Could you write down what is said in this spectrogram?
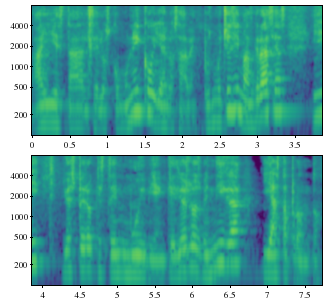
ahí está, se los comunico, ya lo saben. Pues muchísimas gracias y yo espero que estén muy bien. Que Dios los bendiga y hasta pronto.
